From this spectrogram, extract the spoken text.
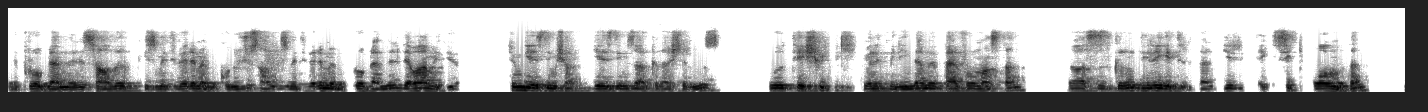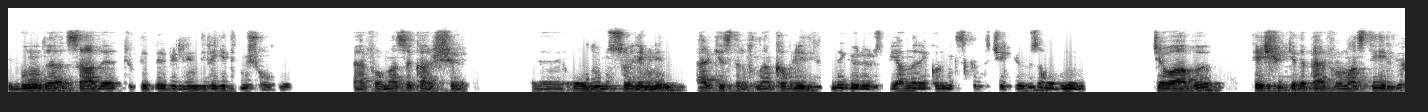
e, problemleri, sağlık hizmeti verememe, koruyucu sağlık hizmeti verememe problemleri devam ediyor. Tüm gezdiğimiz, gezdiğimiz arkadaşlarımız bu teşvik yönetmeliğinden ve performanstan rahatsızlıklarını dile getirdiler. Bir eksik olmadan. Bunu da sahada Türk Tabipleri Birliği'nin dile getirmiş olduğu performansa karşı e, olduğumuz söyleminin herkes tarafından kabul edildiğini görüyoruz. Bir yandan ekonomik sıkıntı çekiyoruz ama bunun cevabı teşvik ya da performans değildir.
